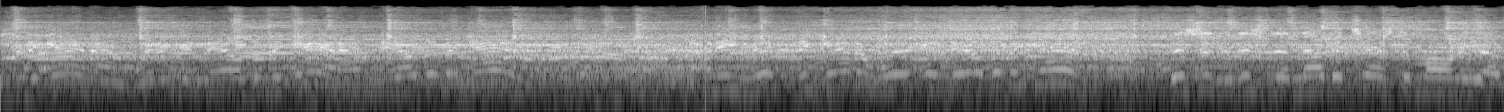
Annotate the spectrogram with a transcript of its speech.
missed again, and Whitaker nailed him again, and nailed him again. And he missed again, and Whitaker nailed him again. This is this is another testimony of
